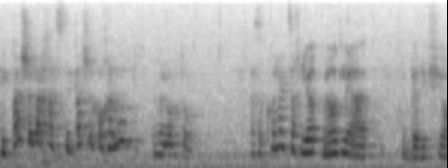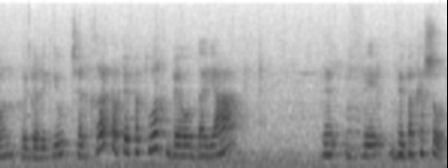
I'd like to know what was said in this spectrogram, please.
טיפה של לחץ, טיפה של כוחנות, זה לא טוב. אז הכל היה צריך להיות מאוד לאט, וברפיון וברגיעות, שרק הפה פתוח בהודיה ובקשות.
